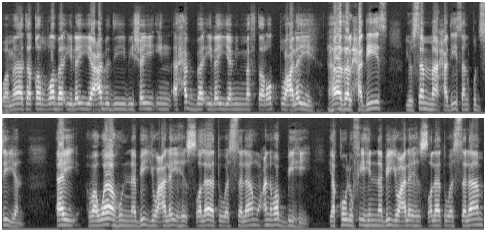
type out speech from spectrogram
وما تقرب الي عبدي بشيء احب الي مما افترضت عليه. هذا الحديث يسمى حديثا قدسيا أي رواه النبي عليه الصلاة والسلام عن ربه. يقول فيه النبي عليه الصلاة والسلام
